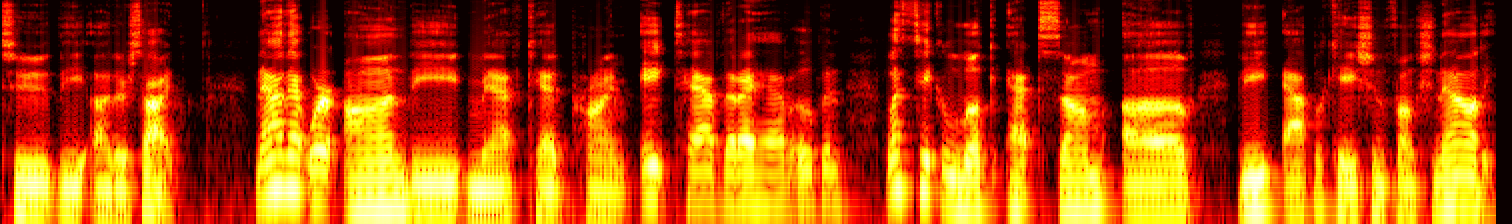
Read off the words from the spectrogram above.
to the other side. Now that we're on the MathCAD Prime 8 tab that I have open, let's take a look at some of the application functionality.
